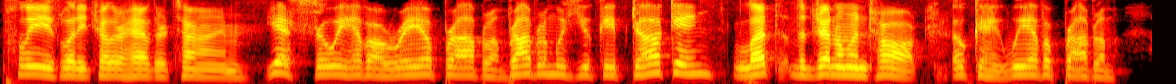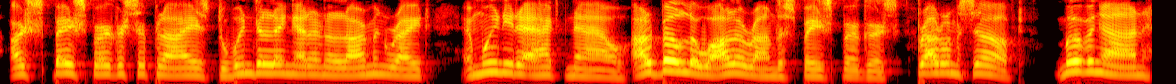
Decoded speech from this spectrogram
please let each other have their time. Yes, so we have a real problem. Problem with you keep talking. Let the gentleman talk. Okay, we have a problem. Our space burger supply is dwindling at an alarming rate, and we need to act now. I'll build a wall around the space burgers. Problem solved. Moving on.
